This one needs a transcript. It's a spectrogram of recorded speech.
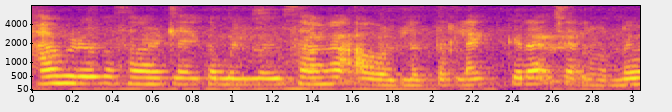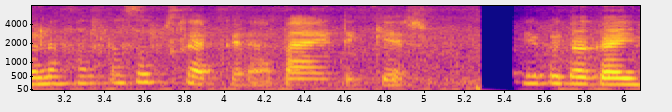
हा व्हिडिओ कसा वाटला आहे कमेंटमध्ये सांगा. आवडलं तर लाईक करा. चॅनलवर नवीन असाल तर सबस्क्राईब करा. बाय टेक केअर हे बघा गाईज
